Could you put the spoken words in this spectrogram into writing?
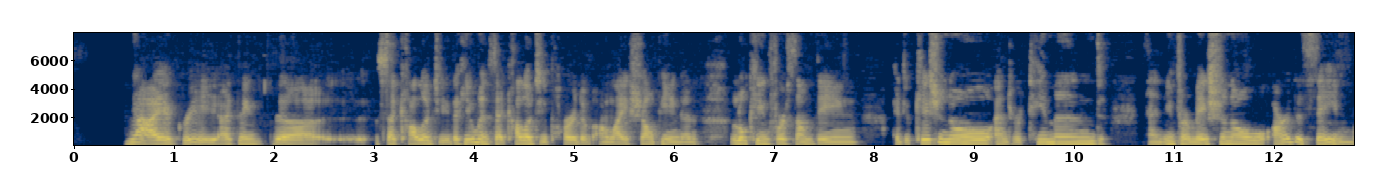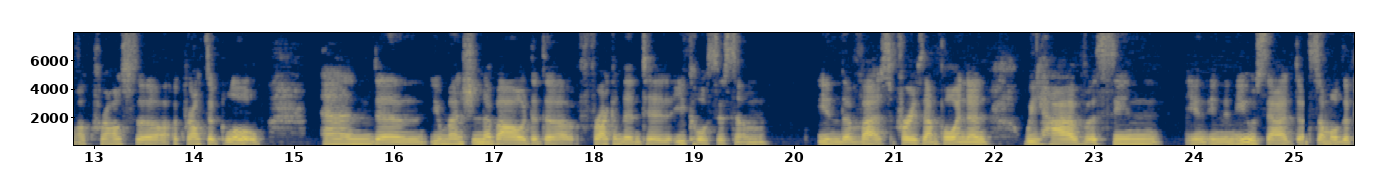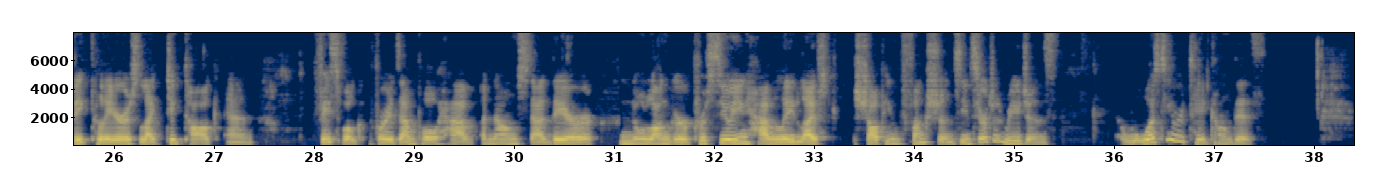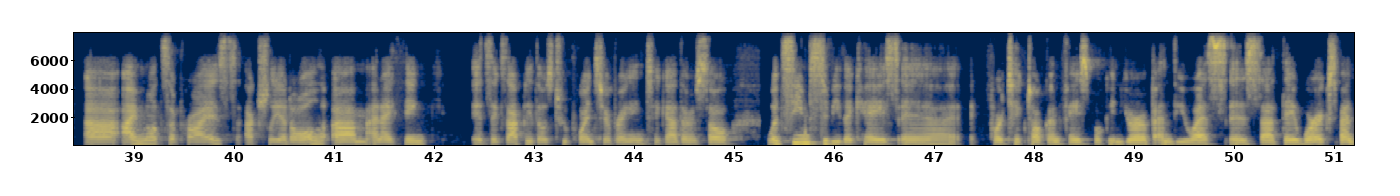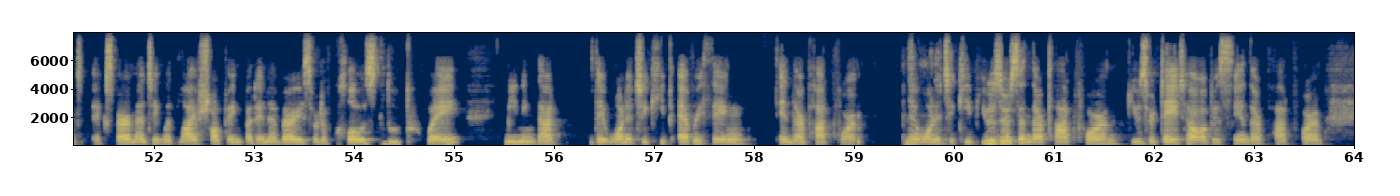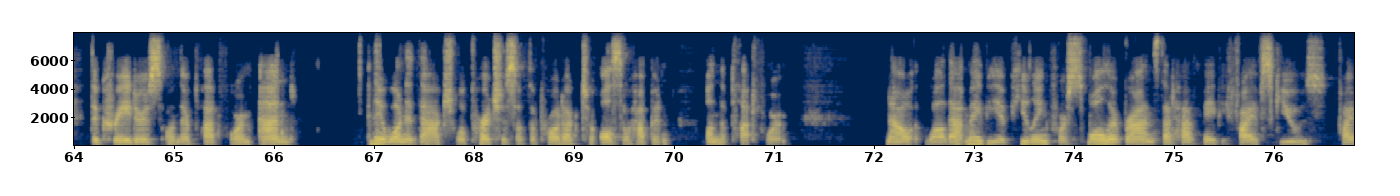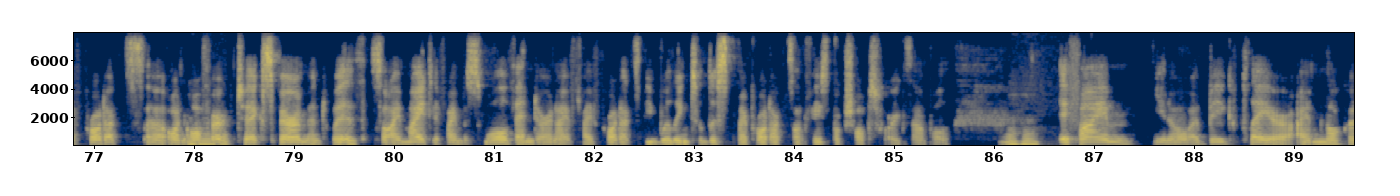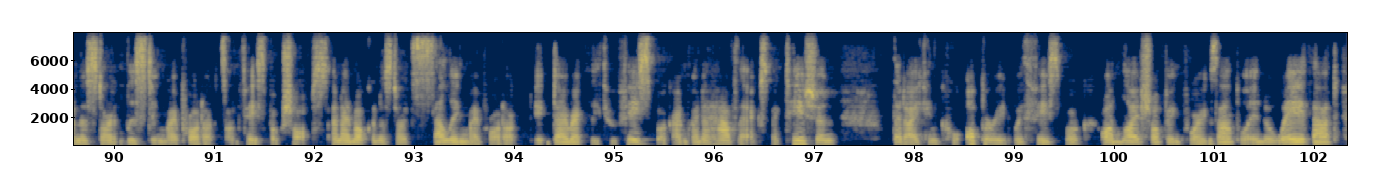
yeah i agree i think the psychology the human psychology part of online shopping and looking for something educational, entertainment, and informational are the same across uh, across the globe. And then you mentioned about the fragmented ecosystem in the West, for example. And then we have seen in, in the news that some of the big players like TikTok and Facebook, for example, have announced that they're no longer pursuing heavily live shopping functions in certain regions. What's your take on this? Uh, I'm not surprised actually at all. Um, and I think it's exactly those two points you're bringing together. So, what seems to be the case uh, for TikTok and Facebook in Europe and the US is that they were exper- experimenting with live shopping, but in a very sort of closed loop way, meaning that they wanted to keep everything in their platform. They wanted to keep users in their platform, user data obviously in their platform, the creators on their platform, and they wanted the actual purchase of the product to also happen on the platform. Now, while that may be appealing for smaller brands that have maybe five SKUs, five products uh, on mm-hmm. offer to experiment with, so I might, if I'm a small vendor and I have five products, be willing to list my products on Facebook shops, for example. Mm-hmm. If I'm you know a big player i'm not going to start listing my products on facebook shops and i'm not going to start selling my product eh, directly through facebook i'm going to have the expectation that i can cooperate with facebook on live shopping for example in a way that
